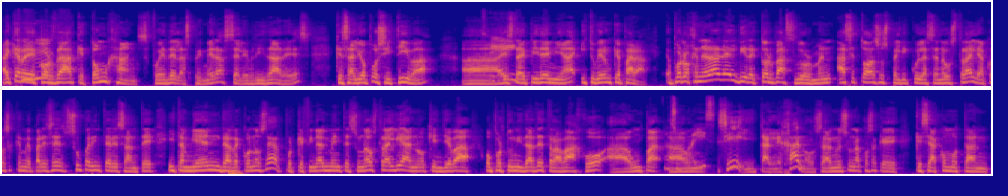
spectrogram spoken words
Hay que recordar que Tom Hanks fue de las primeras celebridades que salió positiva a Sí. esta epidemia y tuvieron que parar. Por lo general, el director Baz Luhrmann hace todas sus películas en Australia, cosa que me parece súper interesante y también de reconocer, porque finalmente es un australiano quien lleva oportunidad de trabajo a un, pa- A su un- país. Sí, y tan lejano, o sea, no es una cosa que, que sea como tan,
